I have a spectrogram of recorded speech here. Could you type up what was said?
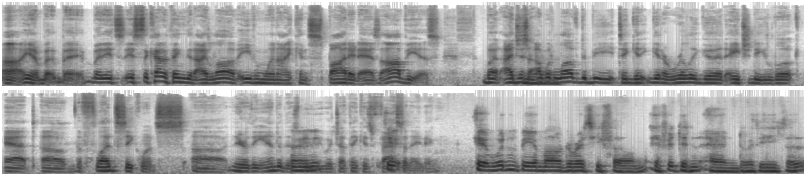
uh, you know, but, but but it's it's the kind of thing that I love, even when I can spot it as obvious. But I just I would love to be to get get a really good HD look at uh, the flood sequence uh, near the end of this I mean, movie, which I think is fascinating. It wouldn't be a Margheriti film if it didn't end with either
